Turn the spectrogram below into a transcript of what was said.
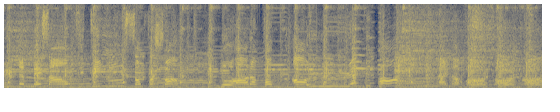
Fylte med Sound City som forsvant. Nå har han fått pan. Veit han får, får, får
